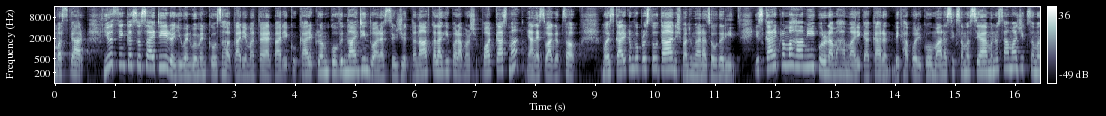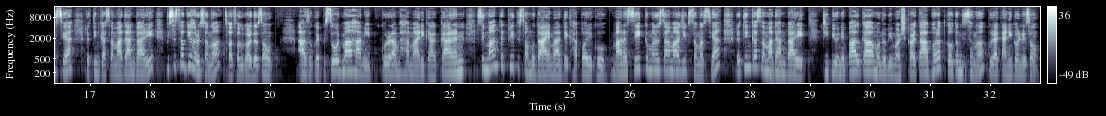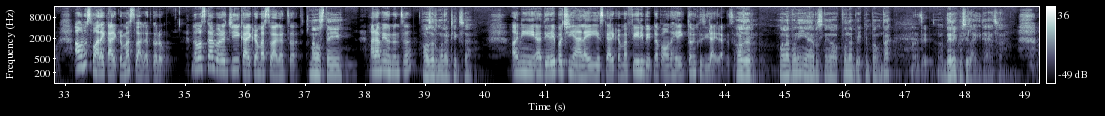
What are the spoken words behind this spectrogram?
नमस्कार। यो think society र युएन वुमेनको सहकार्यमा तयार पारिएको कार्यक्रम कोभिड नाइन्टिनद्वारा सिर्जित तनावका लागि परामर्श पडकास्टमा यहाँलाई स्वागत छ। म यस कार्यक्रमको प्रस्तुता निष्मा ढुङ्गाना चौधरी। यस कार्यक्रममा हामी कोरोना महामारीका कारण देखा परेको मानसिक समस्या मनोसामाजिक समस्या र तिनका समाधानबारे विशेषज्ञहरूसँग छलफल गर्दछौँ। आजको एपिसोडमा हामी कोरोना महामारीका कारण सीमान्तकृत समुदायमा देखा परेको मानसिक मनोसामाजिक समस्या र तिनका समाधानबारे टिपिओ नेपालका मनोविमर्शकर्ता भरत गौतमजीसँग कुराकानी गर्नेछौँ। आउनुहोस् उहाँलाई कार्यक्रममा स्वागत गरौँ। नमस्कार भरतजी कार्यक्रममा स्वागत छ। नमस्ते। आरामै हुनुहुन्छ? हजुर मलाई ठिक छ। अनि धेरै पछि यहाँलाई यस कार्यक्रममा फेरि भेट्न पाउँदाखेरि एकदमै खुसी लागिरहेको छ। हजुर मलाई पनि यहाँहरूसँग पुनः भेट्न पाउँदा हजुर। धेरै खुसी लागिरहेछ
